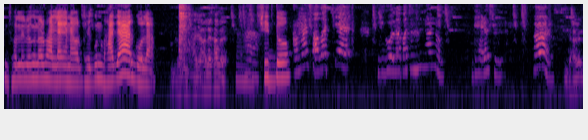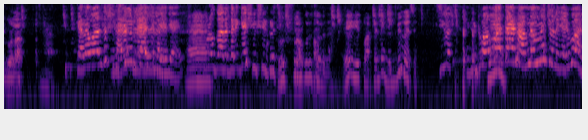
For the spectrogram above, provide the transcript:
ঝোলের বেগুন ওর ভালো লাগে না। ওর বেগুন ভাজা আর গোলা। ভাজা হলে খাবে? হ্যাঁ। সিদ্ধ। আমার সবার চেয়ে কি গোলা পছন্দ জানো? ঢেঁড়স আর? ঝাড়ের গলা? হ্যাঁ। কেন বলতো? শিশির করে চলে যায়। হ্যাঁ। পুরো গলা ধরে গিয়ে শিশির করে সুর সুর করে চলে যায়। এই এই তরকারিটা হেভি হয়েছে। ঢোক মাথা নাম নামে চলে যায় বল।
